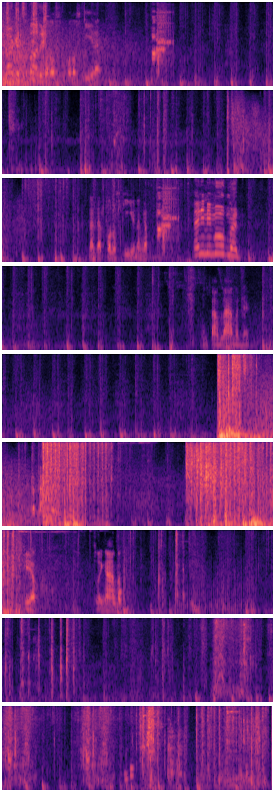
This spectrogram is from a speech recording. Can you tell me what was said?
Target spotted. โปโลสโปโลสกี้แล้ว นั่นนะโปโลสกี้อยู่นั่นครับ Enemy movement. ต้องตามล่ามันนะก็ตามเลยโอเคครับ สวยงามครับ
